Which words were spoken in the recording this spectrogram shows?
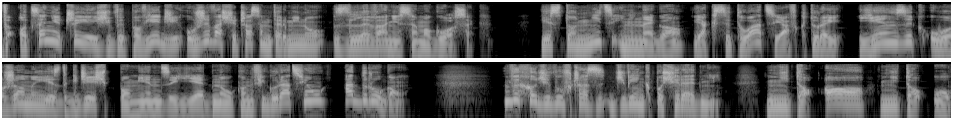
W ocenie czyjejś wypowiedzi używa się czasem terminu zlewanie samogłosek. Jest to nic innego jak sytuacja, w której język ułożony jest gdzieś pomiędzy jedną konfiguracją a drugą. Wychodzi wówczas dźwięk pośredni, ni to o, ni to u.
